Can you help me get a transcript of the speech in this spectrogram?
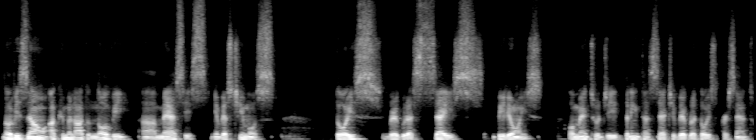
Na visão acumulado nove uh, meses, investimos 2,6 bilhões, aumento de 37,2%. Uh,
